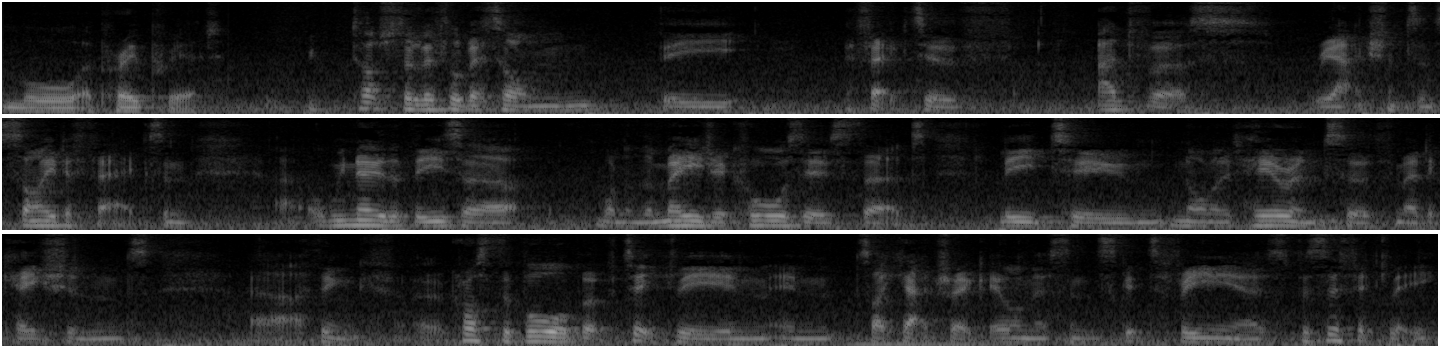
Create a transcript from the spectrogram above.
more appropriate. We touched a little bit on the effect of adverse reactions and side effects, and uh, we know that these are one of the major causes that lead to non adherence of medications. Uh, I think across the board, but particularly in, in psychiatric illness and schizophrenia specifically.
